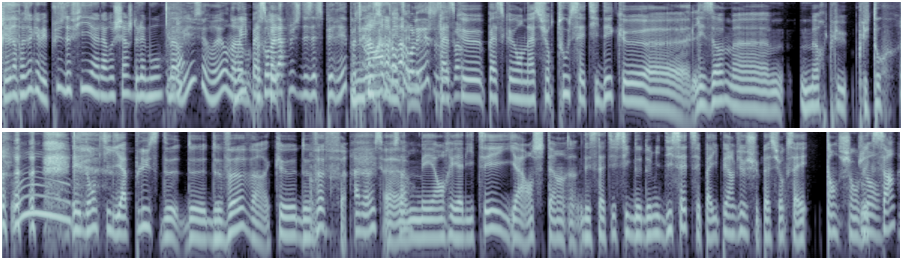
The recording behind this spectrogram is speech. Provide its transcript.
J'avais l'impression qu'il y avait plus de filles à la recherche de l'amour. Bah Non? oui, c'est vrai. On a Oui, l'air- parce parce qu'on a que- l'air plus désespéré, peut-être, Non, quand mais on l'est. je sais parce pas. que parce qu'on a surtout cette idée que euh, les hommes euh, meurent plus plus tôt Mmh. et donc il y a plus de, de, de veuves que de veufs. Ah bah oui, c'est pour Euh, ça. mais en réalité, il y a un- des statistiques de 2017, c'est pas hyper vieux, je suis pas sûre que ça ait tant changé Non. que ça, Mmh.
